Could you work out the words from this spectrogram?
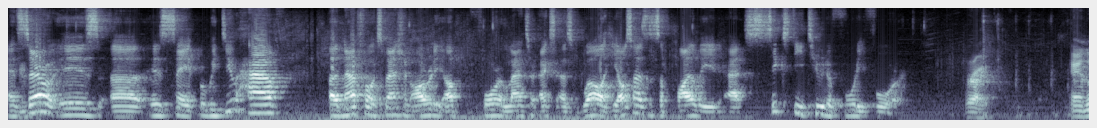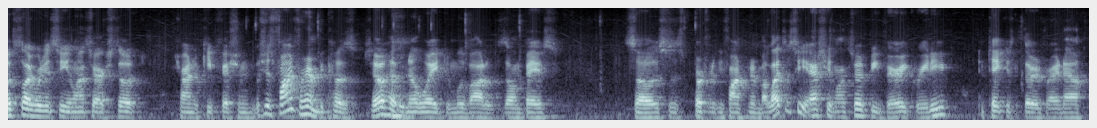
and Sero is uh, is safe. But we do have a natural expansion already up for Lancer X as well. He also has a supply lead at 62 to 44. Right. And it looks like we're gonna see Lancer X still trying to keep fishing, which is fine for him because Sero has no way to move out of his own base. So this is perfectly fine for him. I'd like to see actually Lancer be very greedy and take his third right now.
